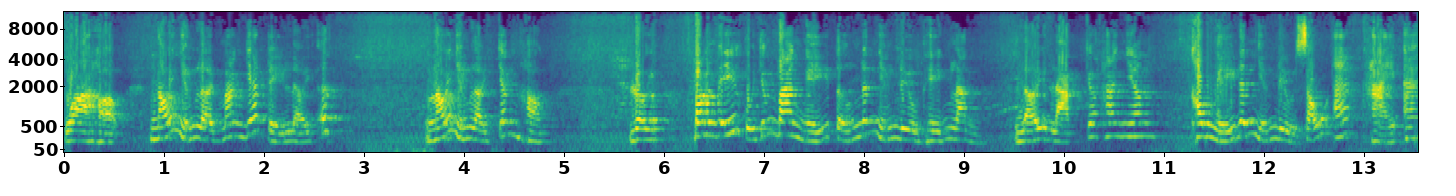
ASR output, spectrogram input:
hòa hợp. Nói những lời mang giá trị lợi ích, nói những lời chân thật. Rồi, tâm ý của chúng ta nghĩ tưởng đến những điều thiện lành, lợi lạc cho tha nhân, không nghĩ đến những điều xấu ác, hại ai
